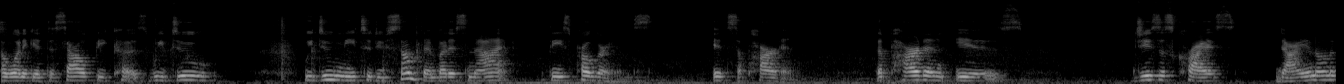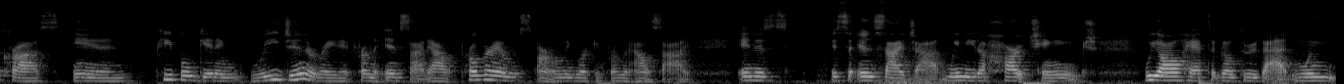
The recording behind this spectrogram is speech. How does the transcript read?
I want to get this out because we do we do need to do something, but it's not these programs. It's a pardon. The pardon is Jesus Christ dying on the cross and people getting regenerated from the inside out. Programs are only working from the outside. And it's it's an inside job. We need a heart change. We all had to go through that when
